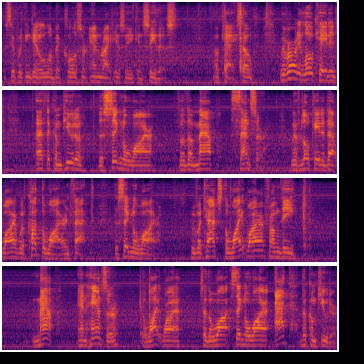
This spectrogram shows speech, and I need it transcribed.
Let's see if we can get a little bit closer in right here so you can see this. Okay, so we've already located at the computer the signal wire for the map sensor. We've located that wire. We've cut the wire, in fact the signal wire. We've attached the white wire from the map enhancer, the white wire, to the wi signal wire at the computer.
